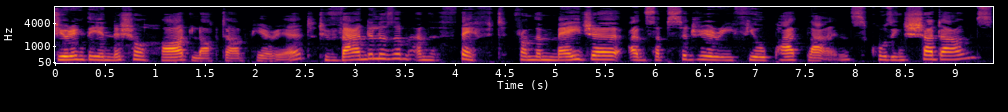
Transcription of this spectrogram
during the initial hard lockdown period to vandalism and theft from the major and subsidiary fuel pipelines, causing shutdowns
